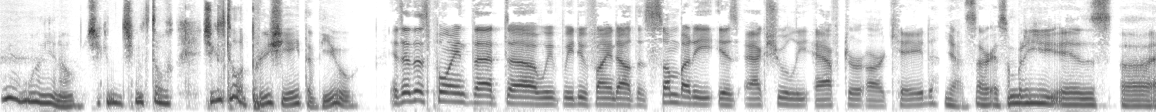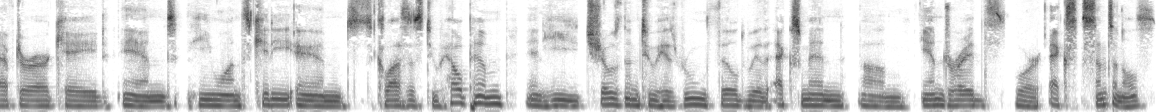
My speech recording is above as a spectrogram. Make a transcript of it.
Yeah, well, you know, she can she can still she can still appreciate the view. It's at this point that uh, we we do find out that somebody is actually after Arcade. Yes, somebody is uh, after Arcade, and he wants Kitty and Colossus to help him, and he shows them to his room filled with X Men um, androids or X Sentinels.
